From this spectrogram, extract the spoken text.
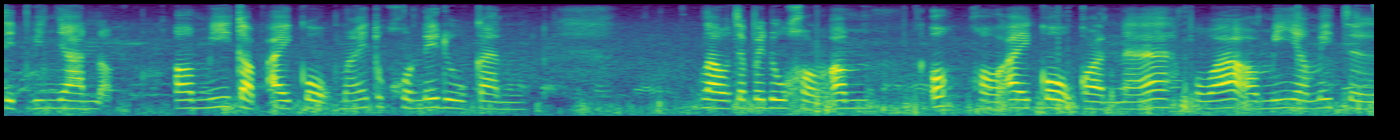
ติดวิญญาณออมมี่กับไอโกะมาให้ทุกคนได้ดูกัน เราจะไปดูของออม โอ้ของไอโกะก่อนนะ เพราะว่าออมมี่ยังไม่เจอ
